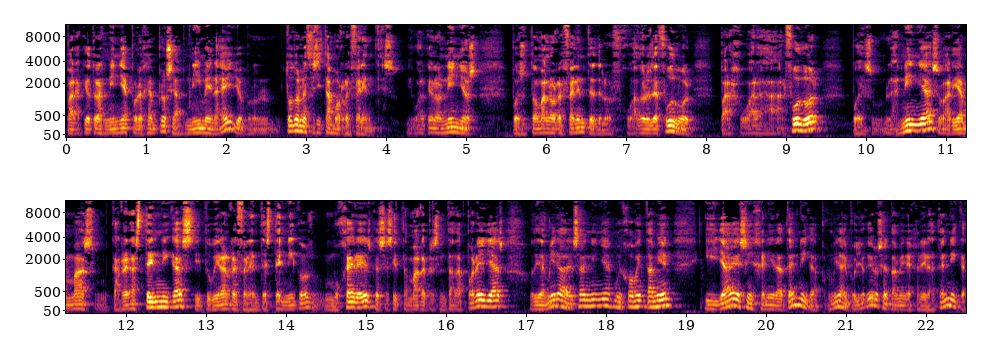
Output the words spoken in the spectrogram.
para que otras niñas, por ejemplo, se animen a ello. Todos necesitamos referentes. Igual que los niños pues toman los referentes de los jugadores de fútbol para jugar al fútbol, pues las niñas harían más carreras técnicas si tuvieran referentes técnicos, mujeres que se sientan más representadas por ellas, o digan, mira, esa niña es muy joven también y ya es ingeniera técnica. Pues mira, pues yo quiero ser también ingeniera técnica.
